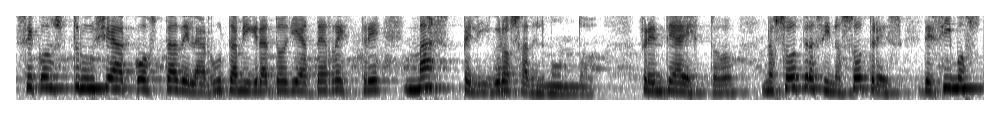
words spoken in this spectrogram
se construye a costa de la ruta migratoria terrestre más peligrosa del mundo. Frente a esto, nosotras y nosotres decimos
